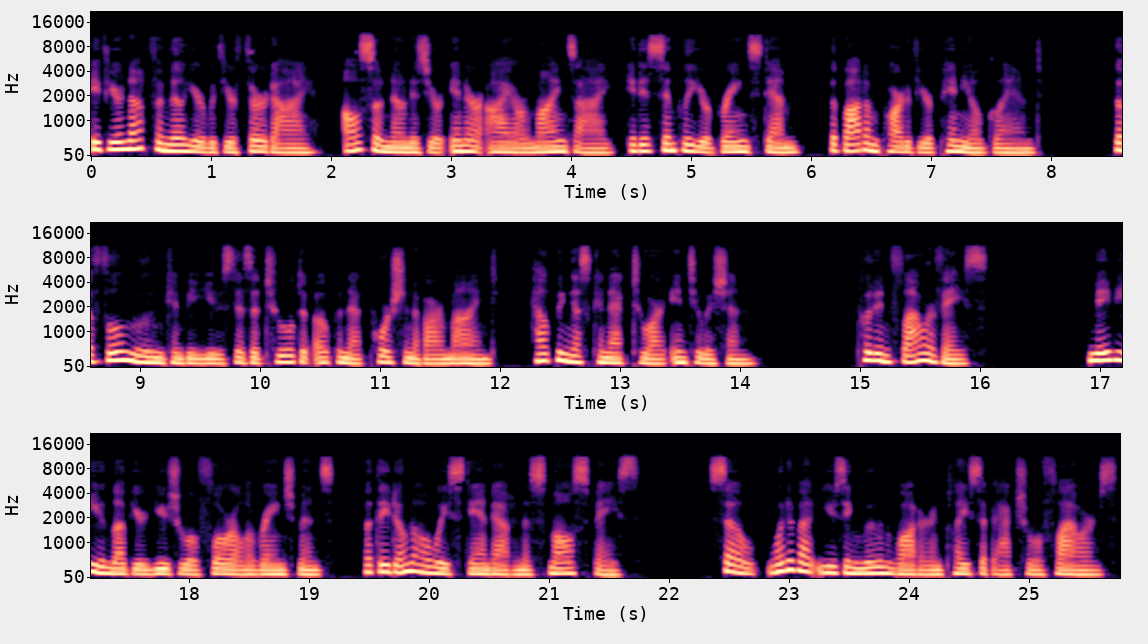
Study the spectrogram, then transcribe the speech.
If you're not familiar with your third eye, also known as your inner eye or mind's eye, it is simply your brain stem, the bottom part of your pineal gland. The full moon can be used as a tool to open that portion of our mind, helping us connect to our intuition. Put in flower vase. Maybe you love your usual floral arrangements, but they don't always stand out in a small space. So, what about using moon water in place of actual flowers?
